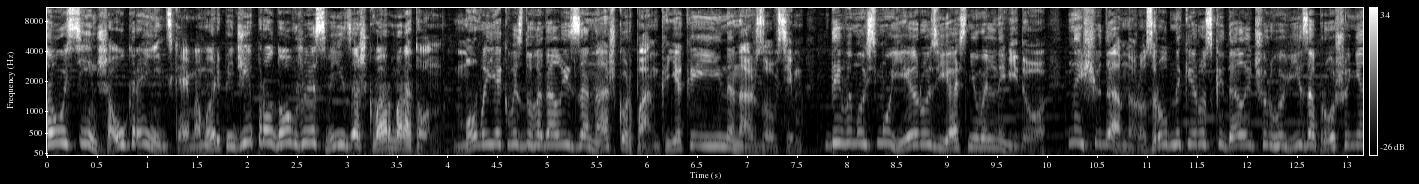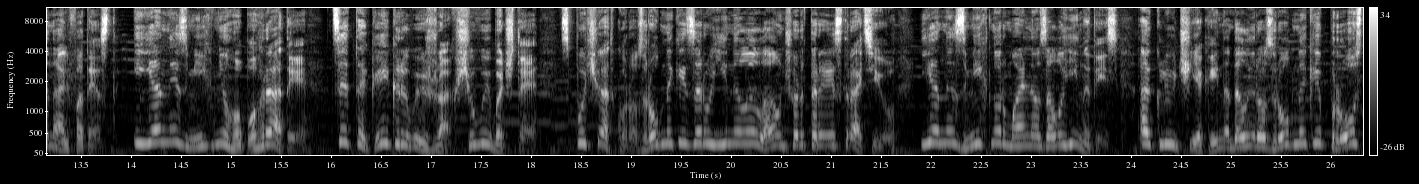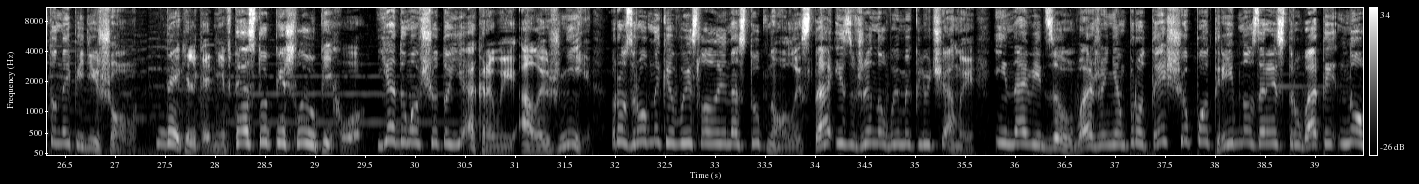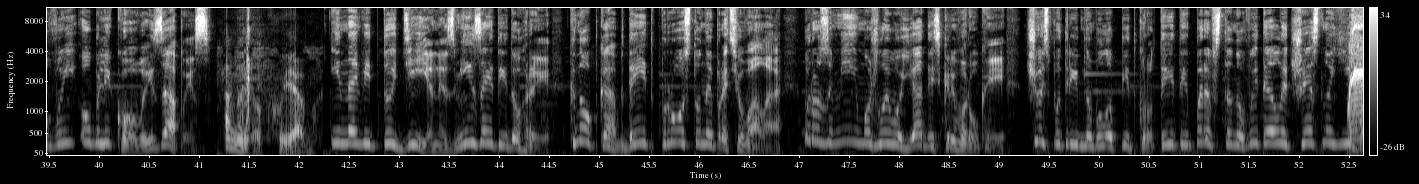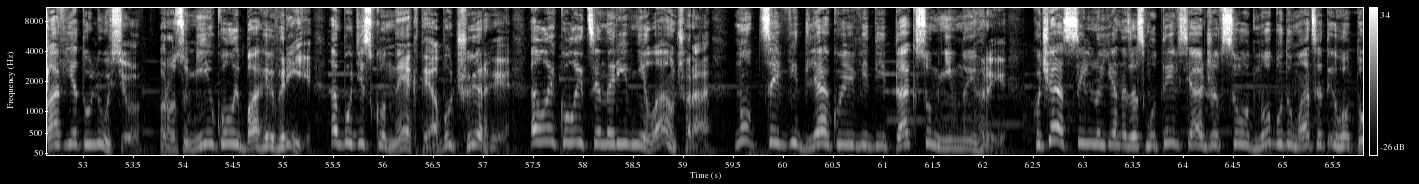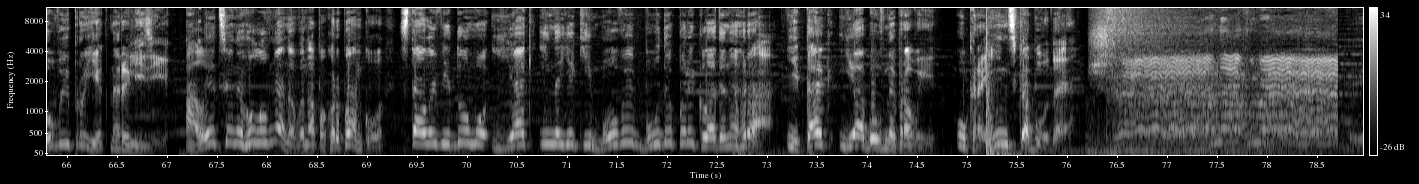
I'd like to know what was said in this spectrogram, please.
А ось інша українська MMORPG продовжує свій зашквар маратон. Мови, як ви здогадались, за наш Корпанк, який і не наш зовсім. Дивимось моє роз'яснювальне відео. Нещодавно розробники розкидали чергові запрошення на альфа-тест, і я не зміг в нього пограти. Це такий кривий жах, що вибачте. Спочатку розробники заруїнили лаунчер та реєстрацію. Я не зміг нормально залогінитись, а ключ, який надали розробники, просто не підійшов. Декілька днів тесту пішли у піхву. Я думав, що то я кривий, але ж ні. Розробники вислали наступного листа із вже новими ключами і навіть зауваженням про те, що потрібно зареєструвати новий обліковий запис. А ну хуям. І навіть тоді я не зміг зайти до гри. Кнопка апдейт просто не працювала. Розумію, можливо, я десь криворукий. Щось потрібно було підкрутити, перевстановити, але чесно, їбав я ту Люсю. Розумію, коли баги в грі, або дисконекти, або черги. Але коли це на рівні лаунчера, ну це відлякує від і так сумнівної гри. Хоча сильно я не засмутився, адже все одно буду мацати готовий проєкт на релізі. Але це не головна новина по Корпанку. Стало відомо, як і на які мови буде перекладена гра. І так я був неправий. Українська буде.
